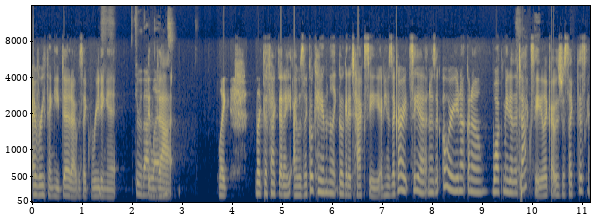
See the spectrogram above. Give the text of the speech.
everything he did, I was like reading it Through that lens. that. Like, like the fact that I, I was like, okay, I'm gonna like go get a taxi, and he was like, all right, see ya, and I was like, oh, are you not gonna walk me to the taxi? Like, I was just like, this guy,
